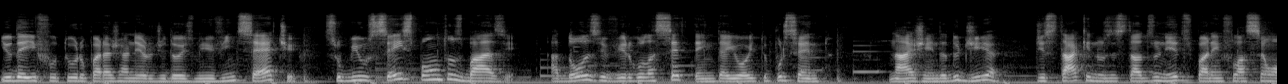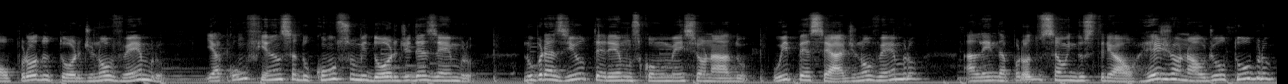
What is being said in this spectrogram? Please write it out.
E o DI futuro para janeiro de 2027 subiu 6 pontos base a 12,78%. Na agenda do dia, destaque nos Estados Unidos para a inflação ao produtor de novembro e a confiança do consumidor de dezembro. No Brasil, teremos como mencionado o IPCA de novembro, além da produção industrial regional de outubro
